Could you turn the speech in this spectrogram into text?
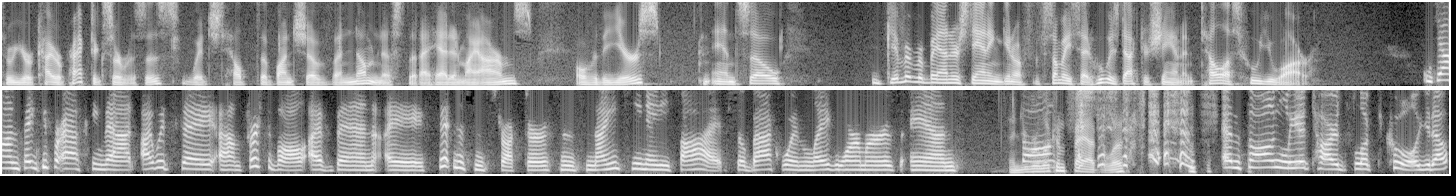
through your chiropractic services, which helped a bunch of uh, numbness that I had in my arms over the years. And so, give everybody understanding, you know, if somebody said, Who is Dr. Shannon? Tell us who you are. John, thank you for asking that. I would say, um, first of all, I've been a fitness instructor since 1985. So, back when leg warmers and and you were looking fabulous. and, and, thong leotards looked cool, you know.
